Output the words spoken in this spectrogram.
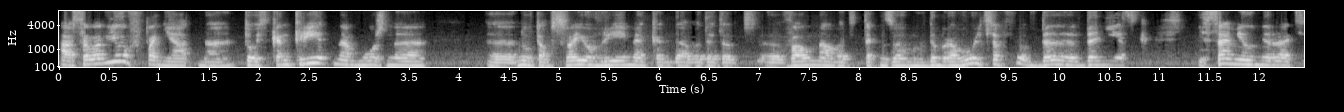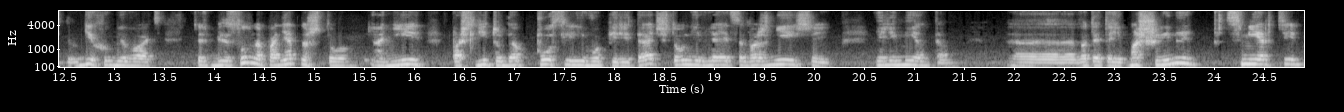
А Соловьев, понятно, то есть конкретно можно ну, там, в свое время, когда вот эта э, волна вот так называемых добровольцев в Донецк, и сами умирать, и других убивать. То есть, безусловно, понятно, что они пошли туда после его передач, что он является важнейшим элементом э, вот этой машины смерти,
